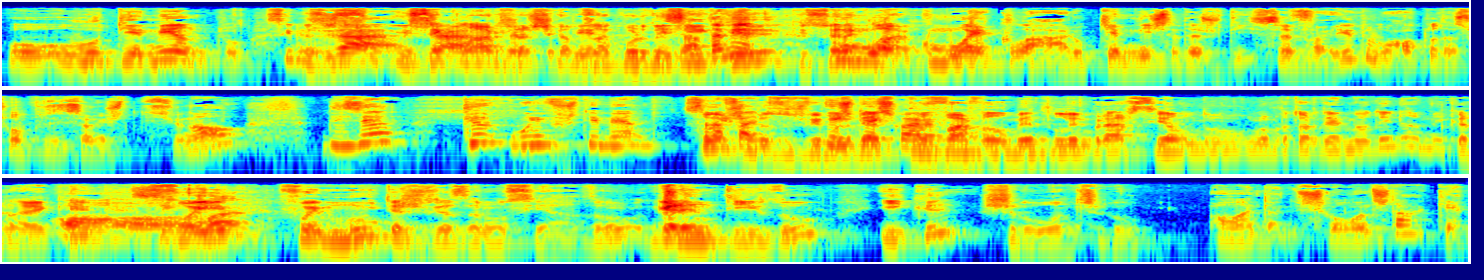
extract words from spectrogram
o, o loteamento. Sim, mas já, isso, isso já, é claro, já chegamos a acordo Exatamente. aqui que, isso como, é claro. como é claro que a Ministra da Justiça veio do alto da sua posição institucional dizer que o investimento será pois, feito. mas os vimardenses é claro. provavelmente lembrar-se-ão do laboratório de hemodinâmica, não é? Que oh, foi, claro. foi muitas vezes anunciado, garantido e que chegou onde chegou. Oh, António, chegou onde está, que é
